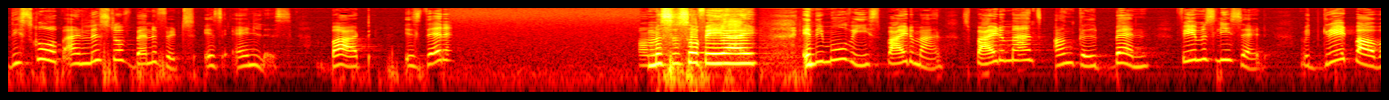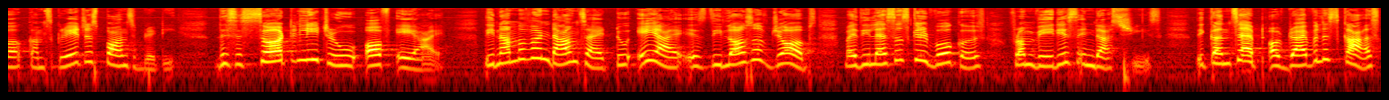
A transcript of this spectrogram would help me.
The scope and list of benefits is endless, but is there promises of AI. In the movie Spider Man, Spider Man's uncle Ben famously said, With great power comes great responsibility. This is certainly true of AI. The number one downside to AI is the loss of jobs by the lesser skilled workers from various industries. The concept of driverless cars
